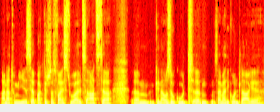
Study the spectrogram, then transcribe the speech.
Anatomie ist ja praktisch, das weißt du als Arzt ja ähm, genauso gut, ähm, sagen wir die Grundlage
